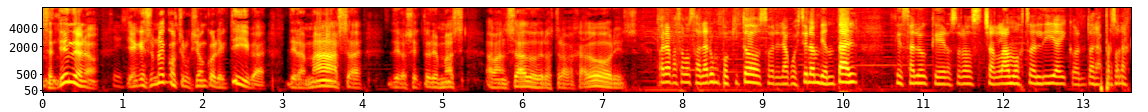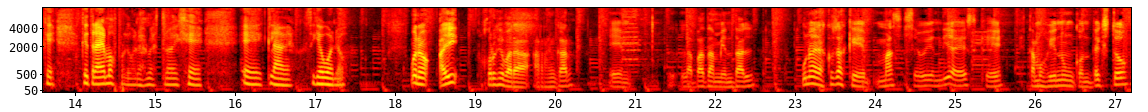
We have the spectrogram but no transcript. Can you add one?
¿Se entiende o no? Tiene que ser una construcción colectiva de la masa, de los sectores más avanzados de los trabajadores. Ahora pasamos a hablar un poquito sobre la cuestión ambiental, que es algo que nosotros charlamos todo el día y con todas las personas que, traemos, porque bueno, es nuestro eje eh, clave. Así que bueno, bueno, ahí, Jorge, para arrancar, em, la pata ambiental, una de las cosas que más se ve hoy en día es que estamos viendo un contexto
